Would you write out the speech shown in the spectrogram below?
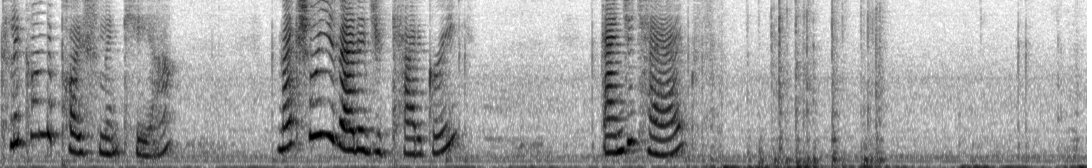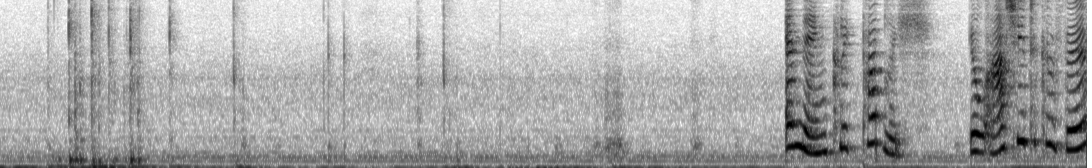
click on the post link here. Make sure you've added your category and your tags. And then click publish. It'll ask you to confirm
